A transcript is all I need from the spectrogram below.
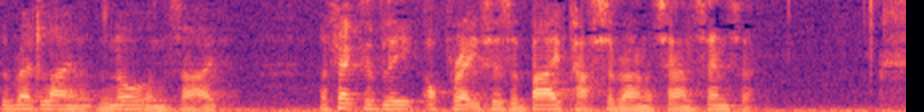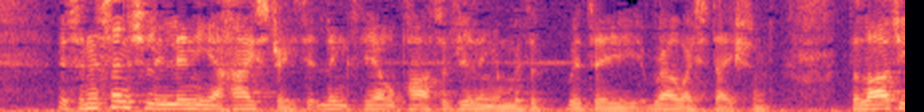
the red line at the northern side, effectively operates as a bypass around the town centre. It's an essentially linear high street. It links the old part of Gillingham with the, with the railway station. The larger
